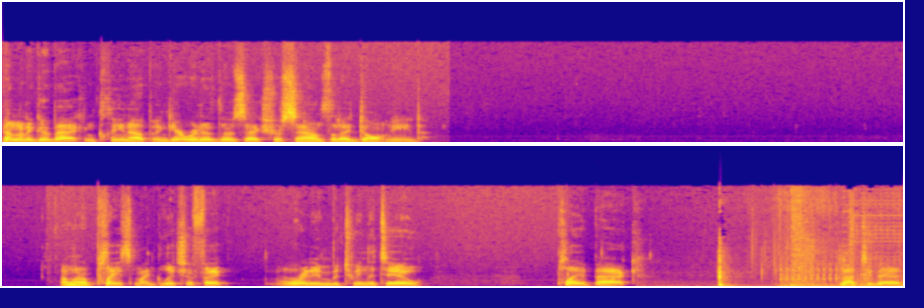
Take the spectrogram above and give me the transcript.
Now I'm going to go back and clean up and get rid of those extra sounds that I don't need. I'm going to place my glitch effect right in between the two, play it back, not too bad.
